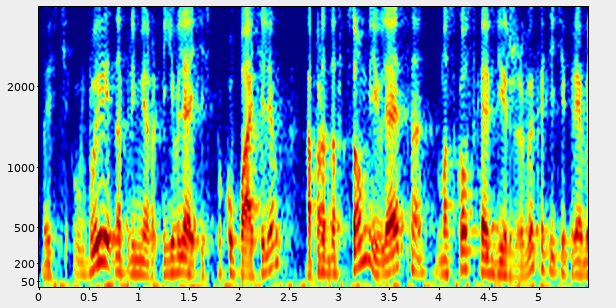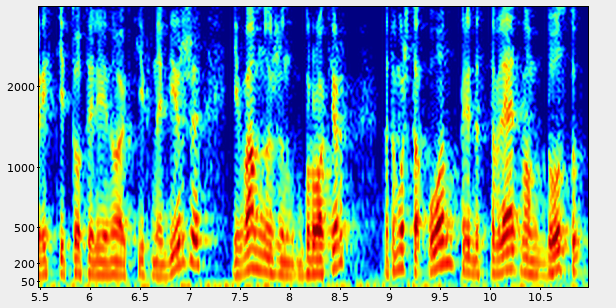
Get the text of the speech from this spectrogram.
То есть вы, например, являетесь покупателем, а продавцом является московская биржа. Вы хотите приобрести тот или иной актив на бирже, и вам нужен брокер, потому что он предоставляет вам доступ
